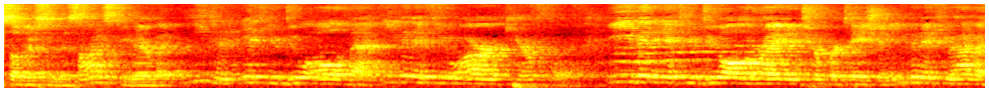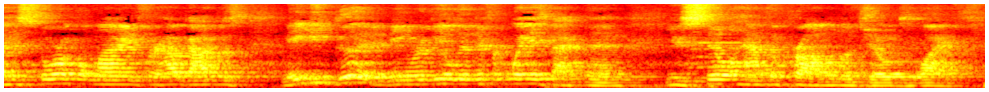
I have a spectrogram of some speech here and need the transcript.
so there's some dishonesty there, but even if you do all of that, even if you are careful, even if you do all the right interpretation, even if you have a historical mind for how God was maybe good at being revealed in different ways back then, you still have the problem of Job's wife,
